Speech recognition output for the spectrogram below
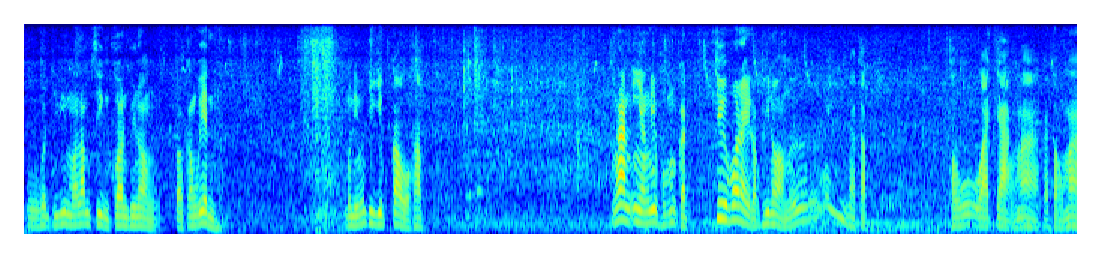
โอ้คนที่มีหมอลำสิ่งก่อนพี่น้องต่อกลางเว้นวันนี้วันที่ยิบเก้าครับ งานอีหยังนี่ผมก็ ชื่อว่าไรดอกพี่น้องเอ้ยนะครับ เขาว่าจ้างมากก็ต้องมา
